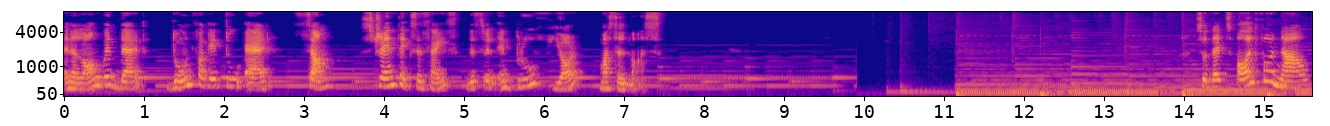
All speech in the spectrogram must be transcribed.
And along with that, don't forget to add some strength exercise. This will improve your muscle mass. So that's all for now.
